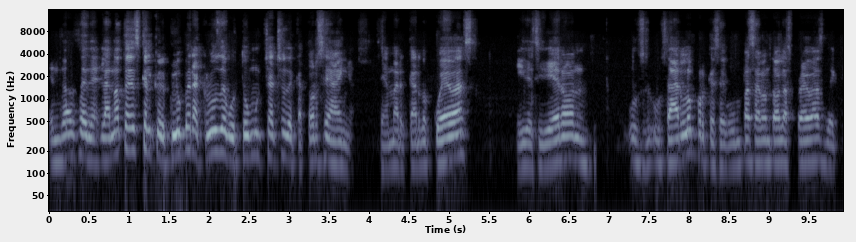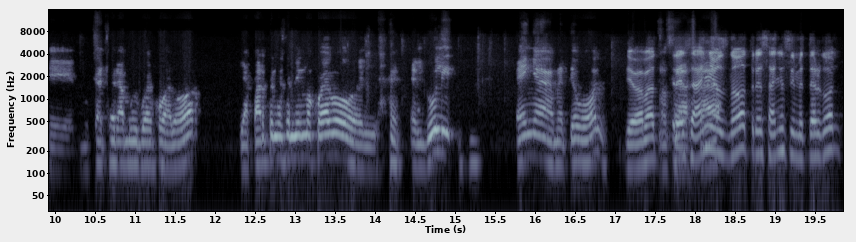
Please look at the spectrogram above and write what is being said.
Entonces, la nota es que el, el Club Veracruz debutó un muchacho de 14 años, se llama Ricardo Cuevas, y decidieron usarlo porque según pasaron todas las pruebas de que el muchacho era muy buen jugador, y aparte en ese mismo juego el, el Gulli Peña metió gol. Llevaba O sea, tres años, ¿no? Tres años sin meter gol.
